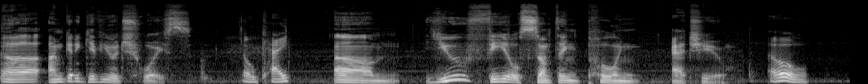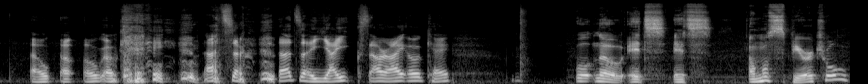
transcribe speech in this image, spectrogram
Uh, I'm gonna give you a choice. Okay. Um, you feel something pulling at you. Oh. Oh, oh, oh okay. that's a that's a yikes. All right, okay. Well, no, it's it's almost spiritual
